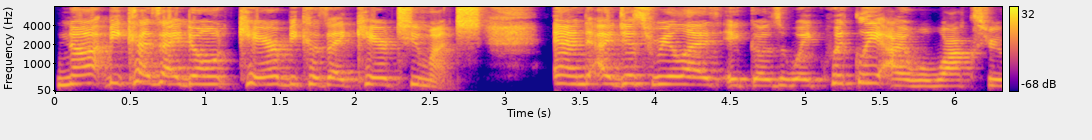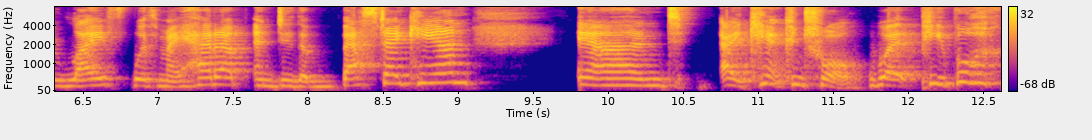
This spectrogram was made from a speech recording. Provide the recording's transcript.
Not because I don't care, because I care too much. And I just realize it goes away quickly. I will walk through life with my head up and do the best I can. And I can't control what people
